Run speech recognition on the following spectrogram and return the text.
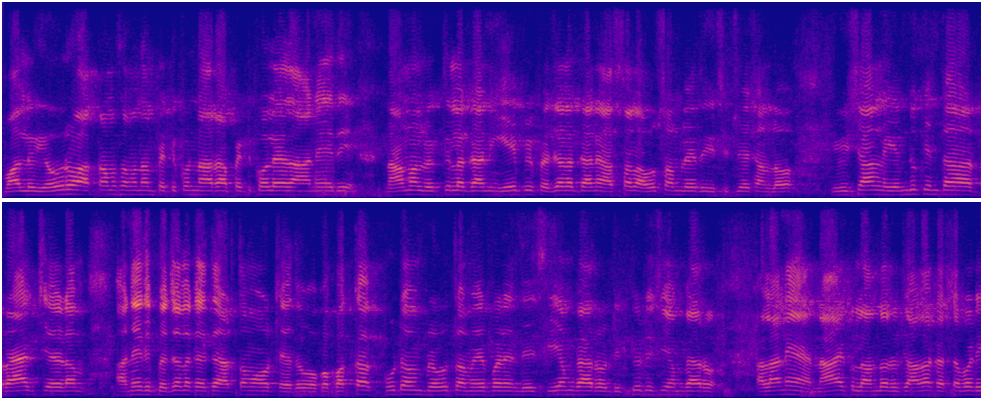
వాళ్ళు ఎవరో అక్రమ సంబంధం పెట్టుకున్నారా పెట్టుకోలేదా అనేది నార్మల్ వ్యక్తులకు కానీ ఏపీ ప్రజలకు కానీ అస్సలు అవసరం లేదు ఈ సిచ్యువేషన్లో. ఈ విషయాలను ఎందుకు ఇంత ట్రాక్ చేయడం అనేది ప్రజలకైతే అర్థం అవ్వట్లేదు ఒక పక్క కూటమి ప్రభుత్వం ఏర్పడింది సీఎం గారు డిప్యూటీ సీఎం గారు అలానే నాయకులు అందరూ చాలా కష్టపడి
